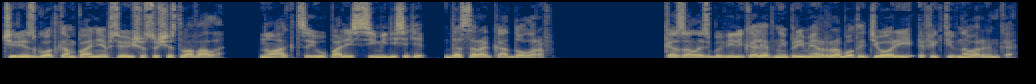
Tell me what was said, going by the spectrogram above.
через год компания все еще существовала, но акции упали с 70 до 40 долларов. Казалось бы, великолепный пример работы теории эффективного рынка.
